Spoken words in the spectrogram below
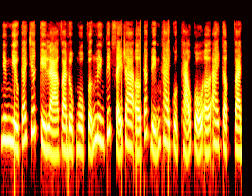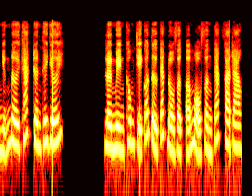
Nhưng nhiều cái chết kỳ lạ và đột ngột vẫn liên tiếp xảy ra ở các điểm khai cuộc khảo cổ ở Ai Cập và những nơi khác trên thế giới. Lời nguyền không chỉ có từ các đồ vật ở mộ phần các pharaoh.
